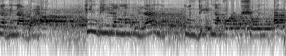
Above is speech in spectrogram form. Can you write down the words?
na binabaha. Hindi lang ng ulan, kundi ng korupsyon at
